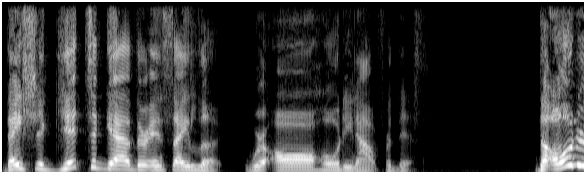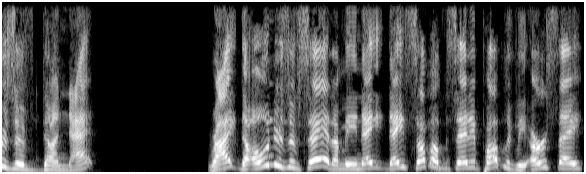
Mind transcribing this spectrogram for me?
They should get together and say, look, we're all holding out for this. The owners have done that, right? The owners have said, I mean, they they some of them said it publicly. Irsay,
